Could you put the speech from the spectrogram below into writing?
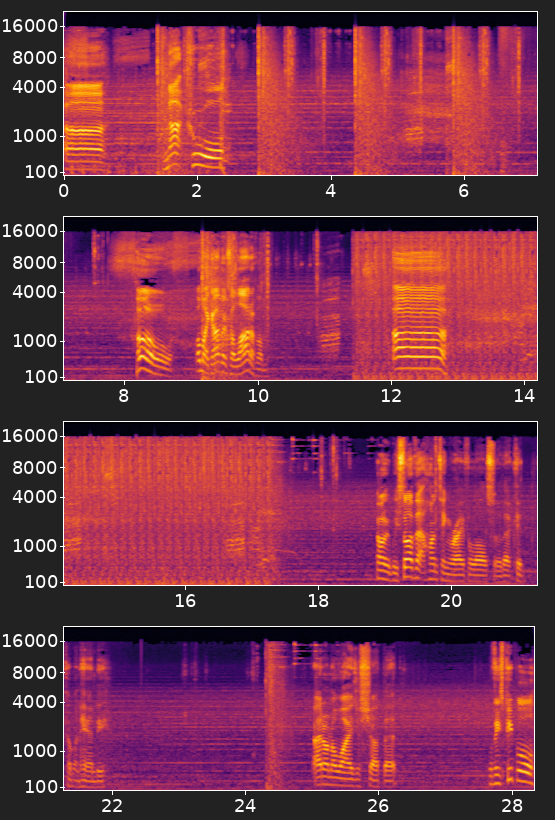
Uh, not cool. Oh, oh my god, there's a lot of them. Uh. Oh, we still have that hunting rifle also. That could come in handy. I don't know why I just shot that. Well, these people...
